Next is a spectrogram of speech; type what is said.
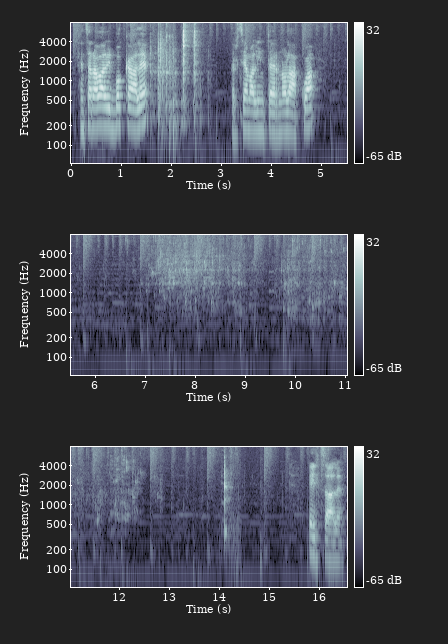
Senza lavare il boccale, versiamo all'interno l'acqua e il sale.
